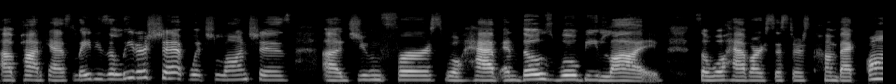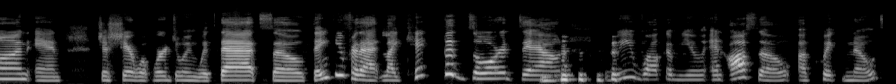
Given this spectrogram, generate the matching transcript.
a podcast, Ladies of Leadership, which launches uh, June first. We'll have and those will be live, so we'll have our sisters come back on and just share what we're doing with that. So thank you for that. Like kick the door down. we welcome you. And also a quick note.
